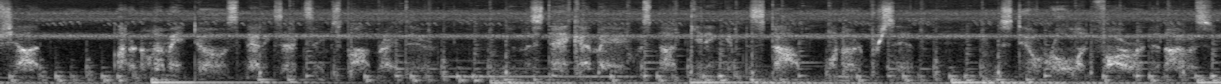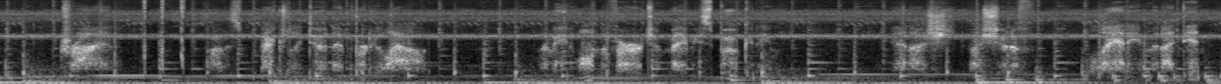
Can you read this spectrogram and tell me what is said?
Shot, I don't know how many does in that exact same spot right there. The mistake I made was not getting him to stop 100%. He was still rolling forward and I was trying. I was actually doing it pretty loud. I mean, on the verge of maybe spooking him. And I, sh I should have let him and I didn't.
